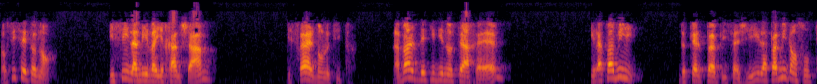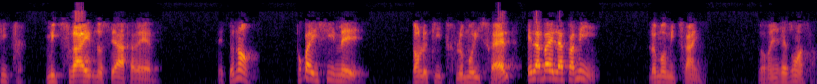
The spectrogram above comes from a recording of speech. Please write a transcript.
Donc, si c'est étonnant. Ici, il a mis Vaïchan Sham, Israël dans le titre. Là-bas, dès qu'il dit Noseachem, il n'a pas mis de quel peuple il s'agit, il n'a pas mis dans son titre Mitzrayim Noseachem. C'est étonnant. Pourquoi ici il met dans le titre le mot Israël et là-bas il n'a pas mis le mot Mitzrayim? Vous aurez une raison à ça.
